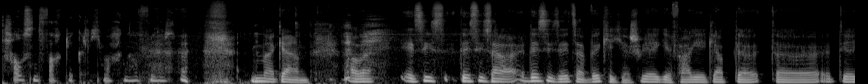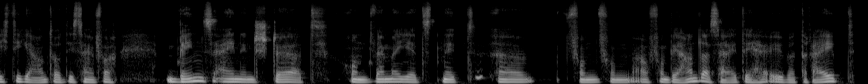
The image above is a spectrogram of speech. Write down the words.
tausendfach glücklich machen, hoffentlich. Immer gern. Aber es ist, das, ist auch, das ist jetzt auch wirklich eine schwierige Frage. Ich glaube, der, der, die richtige Antwort ist einfach, wenn es einen stört und wenn man jetzt nicht äh, von, von, auch von Behandlerseite her übertreibt,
